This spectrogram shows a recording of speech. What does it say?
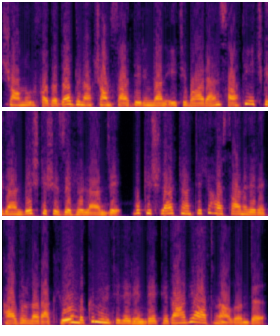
Şanlıurfa'da da dün akşam saatlerinden itibaren sahte içkiden 5 kişi zehirlendi. Bu kişiler kentteki hastanelere kaldırılarak yoğun bakım ünitelerinde tedavi altına alındı.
